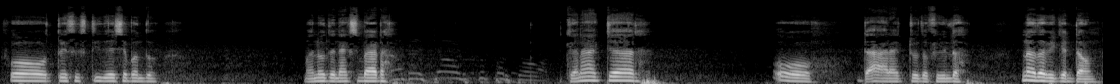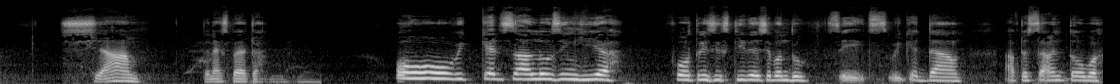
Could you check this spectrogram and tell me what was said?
for 360 Deshabandhu. Manu, the next batter. Connected. Oh, direct to the fielder. Another wicket down. Sham, the next batter. Oh, wickets are losing here for 360 Deshabandhu. Six wicket down after seventh over.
